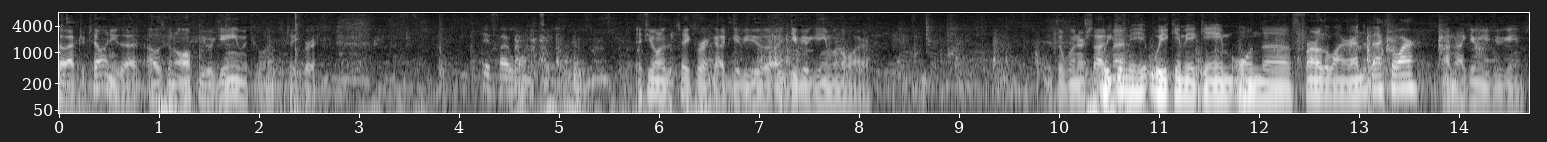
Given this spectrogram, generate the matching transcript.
So after telling you that, I was going to offer you a game if you wanted to take Rick. If I wanted to. If you wanted to take Rick, I'd give you a, I'd give you a game on the wire. It's the winner side. Will you, give me, will you give me a game on the front of the wire and the back of the wire? I'm not giving you two games.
